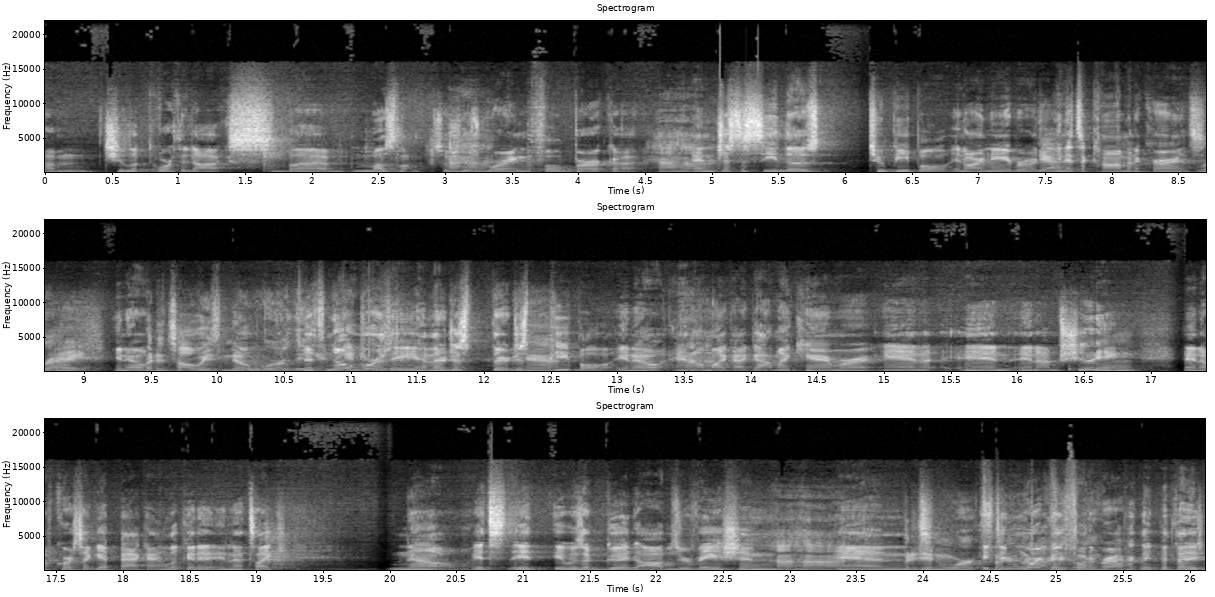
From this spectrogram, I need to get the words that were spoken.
um, she looked Orthodox uh, Muslim, so she was Uh-huh. wearing the full burqa, Uh-huh. and just to see those two people in our neighborhood, I mean, it's a common occurrence, right You know, but it's always noteworthy it's and noteworthy and they're just they're just Yeah. people you know and i'm Uh-huh. like i got my camera and and and i'm shooting and of course i get back and i look at it and it's like no it's it, it was a good observation Uh-huh. and But it didn't work it didn't work photographically. photographically but that is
